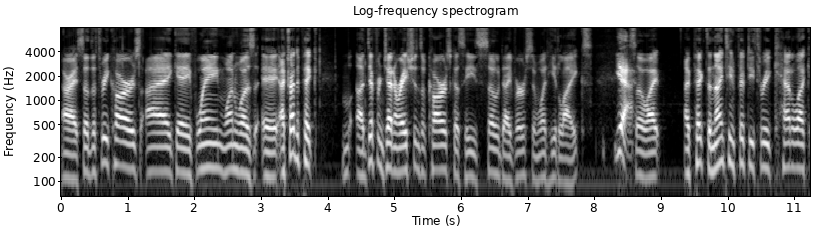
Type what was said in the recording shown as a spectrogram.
All right. So the three cars I gave Wayne, one was a. I tried to pick uh, different generations of cars because he's so diverse in what he likes. Yeah. So I I picked the 1953 Cadillac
